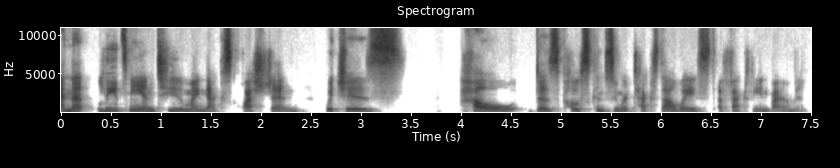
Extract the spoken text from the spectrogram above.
And that leads me into my next question, which is how does post consumer textile waste affect the environment?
